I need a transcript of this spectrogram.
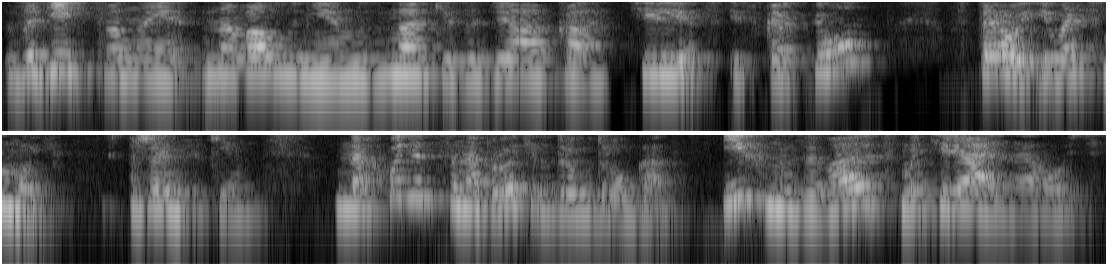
Задействованные новолунием знаки зодиака Телец и Скорпион, 2 и 8, женские, находятся напротив друг друга. Их называют материальная ось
